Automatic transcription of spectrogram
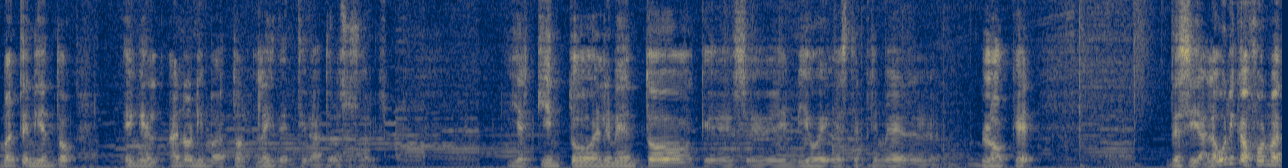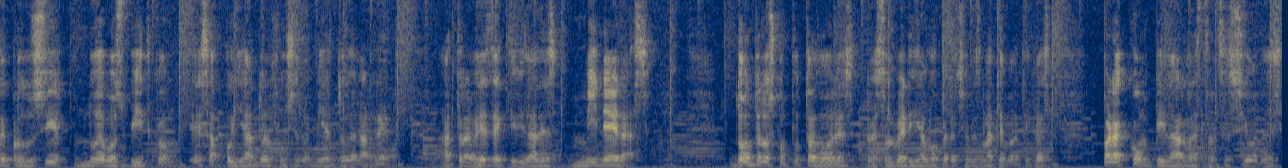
manteniendo en el anonimato la identidad de los usuarios. Y el quinto elemento que se envió en este primer bloque decía, la única forma de producir nuevos Bitcoin es apoyando el funcionamiento de la red a través de actividades mineras, donde los computadores resolverían operaciones matemáticas para compilar las transacciones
